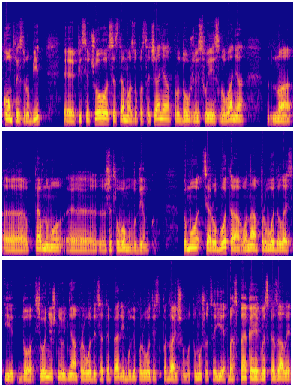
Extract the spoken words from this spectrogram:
Комплекс робіт, е, після чого система газопостачання продовжує своє існування на е, певному е, житловому будинку. Тому ця робота вона проводилась і до сьогоднішнього дня, проводиться тепер і буде проводитись в подальшому, тому що це є безпека, як ви сказали.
